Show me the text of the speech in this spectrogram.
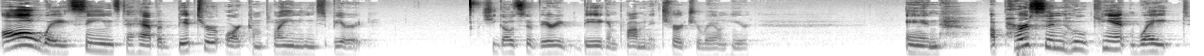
always seems to have a bitter or complaining spirit. She goes to a very big and prominent church around here. And a person who can't wait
